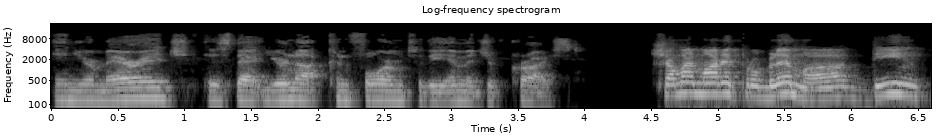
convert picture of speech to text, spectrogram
in your marriage is that you're not conformed to the image of Christ. Cea mai mare problemă din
